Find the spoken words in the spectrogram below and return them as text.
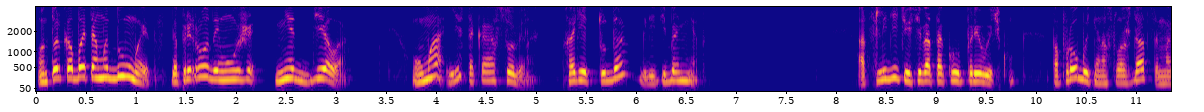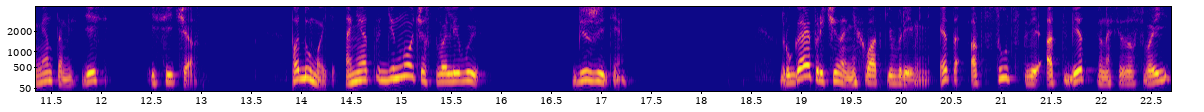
Он только об этом и думает. До природы ему уже нет дела. Ума есть такая особенность – ходить туда, где тебя нет. Отследите у себя такую привычку. Попробуйте наслаждаться моментом здесь и сейчас. Подумайте, а не от одиночества ли вы бежите? Другая причина нехватки времени – это отсутствие ответственности за свои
